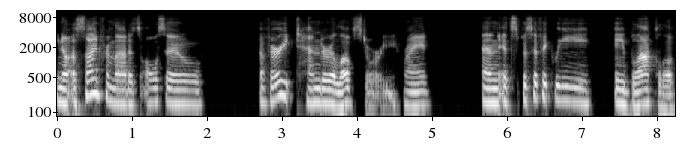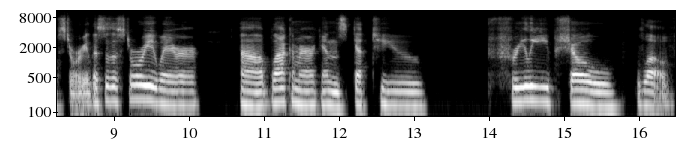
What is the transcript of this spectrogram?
you know, aside from that, it's also a very tender love story, right? And it's specifically a black love story. This is a story where uh, black Americans get to freely show love.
